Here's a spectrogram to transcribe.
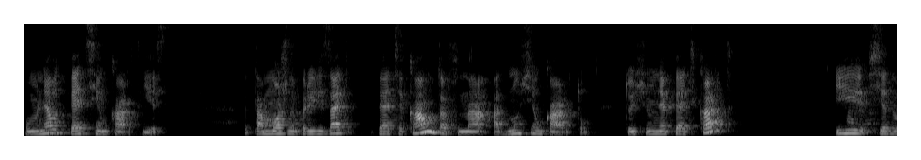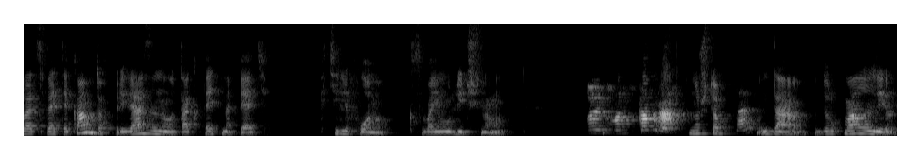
у меня вот 5 сим-карт есть. Там можно привязать 5 аккаунтов на одну сим-карту. То есть у меня 5 карт, и все 25 аккаунтов привязаны вот так 5 на 5 к телефону к своему личному. Ну, это в Инстаграм. Ну, чтоб, да? да, вдруг мало ли,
